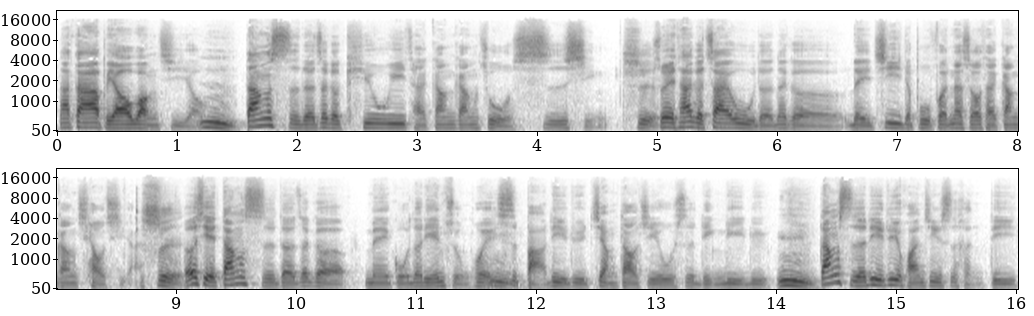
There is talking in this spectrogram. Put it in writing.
那大家不要忘记哦，嗯，当时的这个 Q E 才刚刚做施行，是。所以它的债务的那个累计的部分，那时候才刚刚翘起来，是。而且当时的这个美国的联准会是把利率降到几乎是零利率，嗯，当时的利率环境是很低，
